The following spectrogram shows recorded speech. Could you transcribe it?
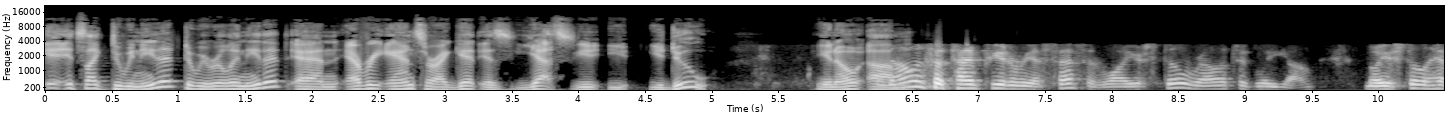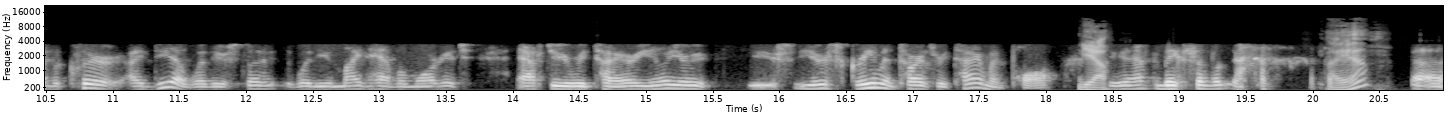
it's like, do we need it? Do we really need it? And every answer I get is yes, you, you, you do. You know, um, now is the time for you to reassess it while you're still relatively young no, you still have a clear idea whether you're still whether you might have a mortgage after you retire. You know, you're you're, you're screaming towards retirement, Paul. Yeah, you're gonna have to make some. I am. Uh,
